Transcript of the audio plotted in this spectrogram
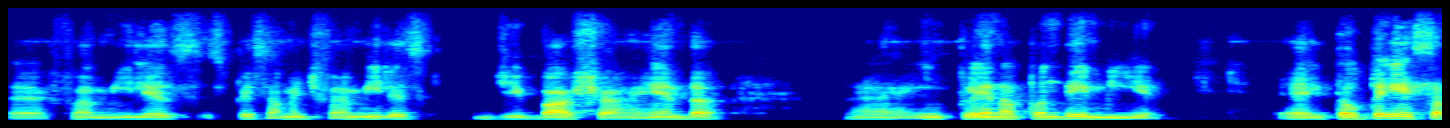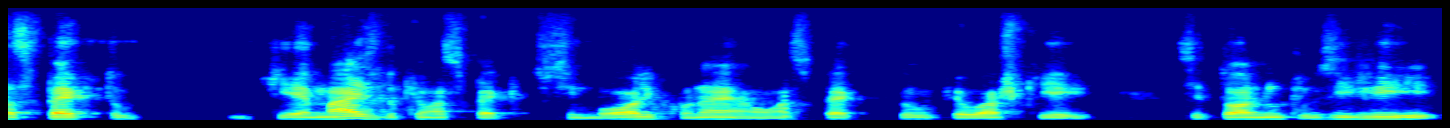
é, famílias, especialmente famílias de baixa renda, né, em plena pandemia. É, então, tem esse aspecto que é mais do que um aspecto simbólico, né? É um aspecto que eu acho que se torna, inclusive,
